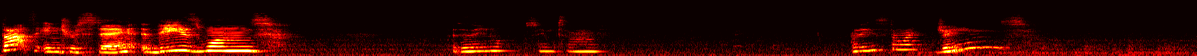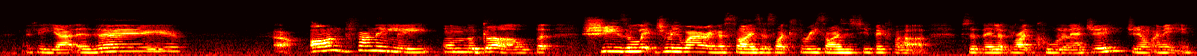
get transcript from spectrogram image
That's interesting. These ones, do they not seem to have, are these the right jeans? Okay, yeah, are they, aren't funnily on the girl, but she's literally wearing a size that's like three sizes too big for her, so they look like cool and edgy. Do you know what I mean?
